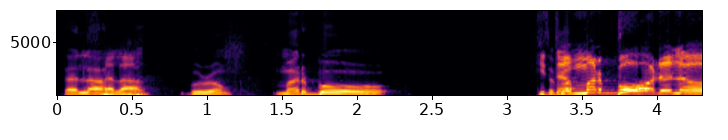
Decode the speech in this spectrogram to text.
Salah. Salah. Burung merbuk. Kita Sebab- merbuk dulu.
